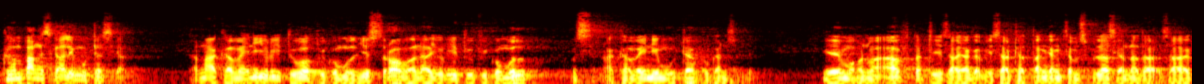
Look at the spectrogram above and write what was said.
gampang sekali, mudah sekali. Karena agama ini yuridu wa bikumul yusra wala yuridu bikumul usra. Agama ini mudah bukan sulit. Ya, mohon maaf tadi saya nggak bisa datang yang jam 11 karena saya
